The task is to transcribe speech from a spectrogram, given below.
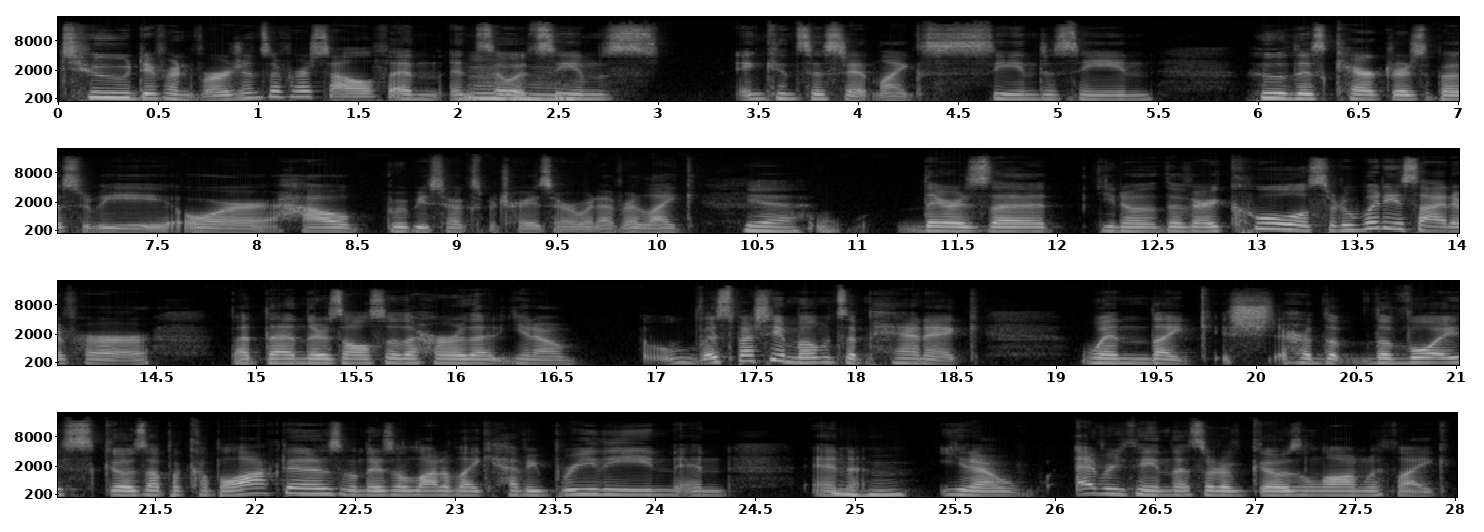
two different versions of herself and and so it seems inconsistent like scene to scene who this character is supposed to be or how Ruby Stokes portrays her or whatever like yeah. there's a you know the very cool sort of witty side of her but then there's also the her that you know especially in moments of panic when like sh- her the, the voice goes up a couple octaves when there's a lot of like heavy breathing and and mm-hmm. you know everything that sort of goes along with like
